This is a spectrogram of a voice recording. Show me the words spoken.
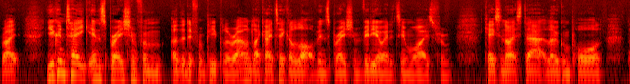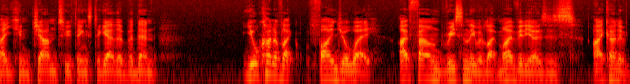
right? You can take inspiration from other different people around. Like I take a lot of inspiration video editing wise from Casey Neistat, Logan Paul. Like you can jam two things together, but then you'll kind of like find your way. I've found recently with like my videos is I kind of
